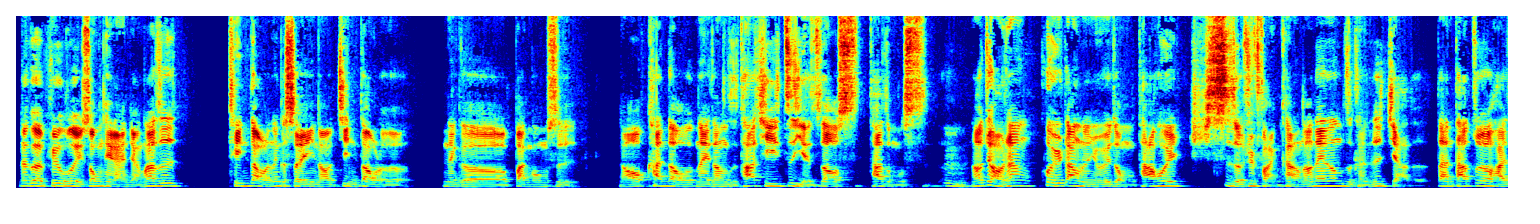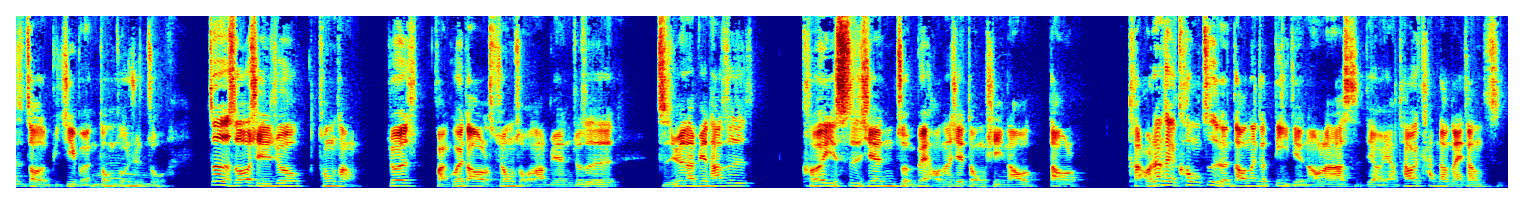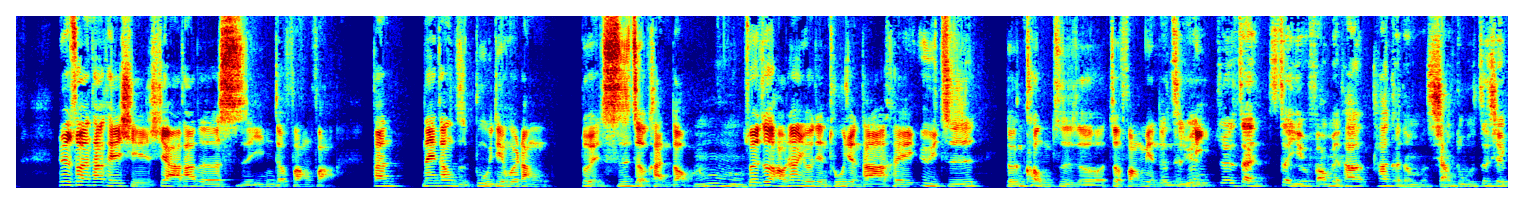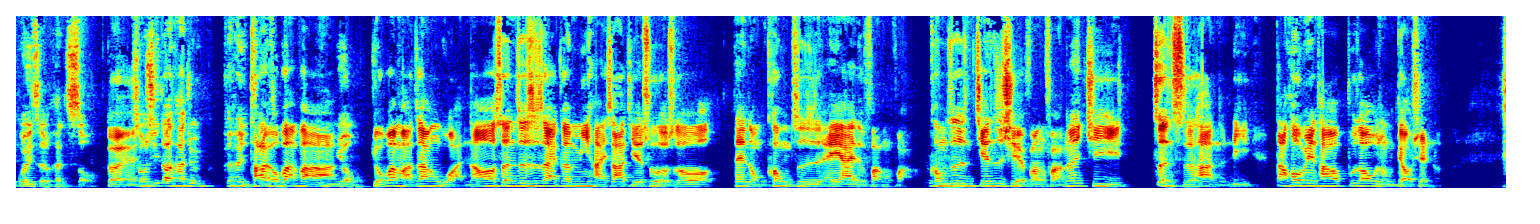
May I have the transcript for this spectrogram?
那个譬如说以松田来讲，他是听到了那个声音，然后进到了那个办公室，然后看到那张纸，他其实自己也知道死他怎么死的，嗯，然后就好像会让人有一种他会试着去反抗，然后那张纸可能是假的，但他最后还是照着笔记本动作去做。这个时候其实就通常就会反馈到凶手那边，就是紫月那边，他是可以事先准备好那些东西，然后到可好像可以控制人到那个地点，然后让他死掉一样。他会看到那张纸，因为虽然他可以写下他的死因的方法，但那张纸不一定会让对死者看到嘛。嗯，所以这好像有点凸显他可以预知跟控制的这方面的能力。就是在这一方面，他他可能详读这些规则很熟，对，熟悉到他就可以他有办法运用。有办法这样玩，然后甚至是在跟米海莎接触的时候，那种控制 AI 的方法、嗯控制监视器的方法，那其实证实了他的能力。但后面他不知道为什么掉线了。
